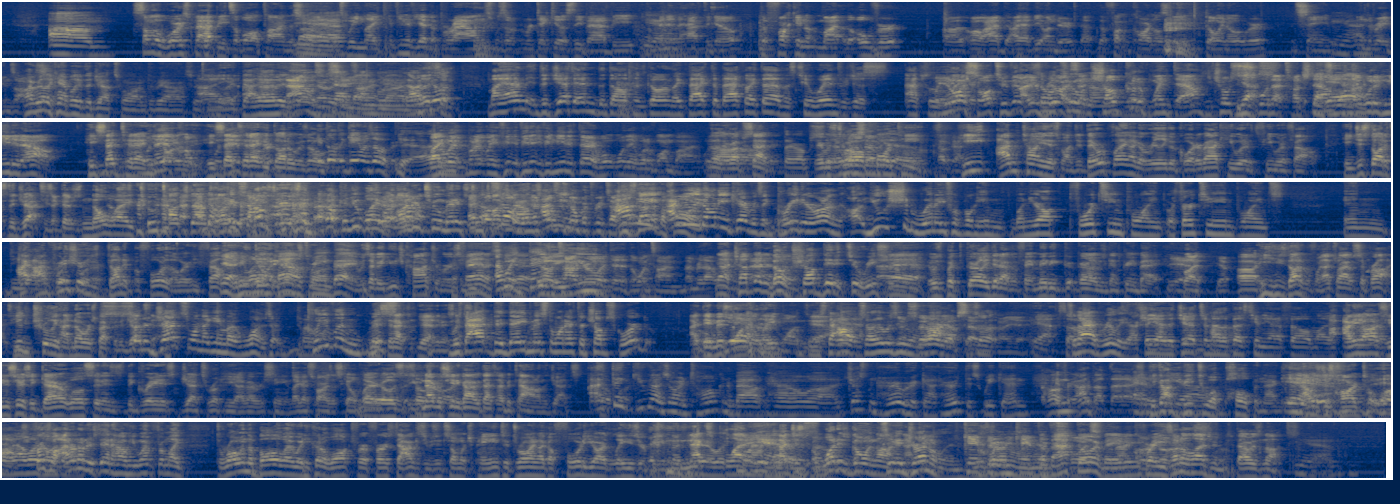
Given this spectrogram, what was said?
Um, Some of the worst bad beats of all time this Yeah. year. Between like, even if you had the Browns, was a ridiculously bad beat. with A minute and a half to go. The fucking my the over. Uh, oh, I had, I had the under. The, the fucking Cardinals game going over. Insane. Yeah. And the Ravens. I really can't believe the Jets won. To be honest with you, I- like, I that, was- That was that was Jets in my I feel Listen, Miami, the Jets and the Dolphins going like back to back like that, and those two wins were just But absolutely. you know what I saw too? Then I didn't Saw realize that Chubb oh, could have went down. He chose to Yes. score that touchdown, That's and they would have needed out. He said today Would he thought have it come- was, he said they today he thought it was over. He thought the game was over. Yeah. Like- Wait, but if he, if he, if he needed there, what would they would have won by? No, they were up Uh, seven. they were up It was seven. 12 They were up 14. yeah. Okay. He, I'm telling you this much. If they were playing like a really good quarterback, he would have he would have fell. He just thought it's the Jets. He's like, there's no way two touchdowns. under, no, seriously. No, can you blame it? Under two minutes, two And also, touchdowns. it's supposed to go for three I, touchdowns. done mean, I really don't even care if it's like Brady or run. Uh, you should win a football game when you're up 14 point or 13 points in the. I, I'm pretty sure quarter. he's done it before though, where he fell. Yeah, he he was went doing it against Green bounds Bay. It was like a huge controversy. For fantasy. And wait, yeah. they- No, It was Todd huge- Gurley did it the one time. Remember that No, one? Chubb did it. No, Chubb did it too recently. Yeah, yeah. It was, but Gurley did have a fan. Maybe Gu- Gurley was against Green Bay, Yeah, but yep. uh, he, he's done it before. That's why I was surprised. He Did- truly had no respect for the Jets. So the there. Jets won that game by one. So Cleveland Missed missed. an extra- yeah, they missed was extra that? Did they miss the one after Chubb scored? I, they missed one of the late ones. Missed Yeah. out. Yeah. So it was So even. they're already up seven. So, right, yeah. Yeah, so, so that really so actually. yeah, the Jets are them. now the best team in the NFL. My, I I mean, honestly, seriously, Garrett Wilson is the greatest Jets rookie I've ever seen. Like as far as a skill player Yeah, goes, so you've never far. seen a guy with that type of talent on the Jets. I So think you guys aren't talking about how uh, Justin Herbert got hurt this weekend. oh, I forgot about that actually. He got Yeah. beat to a pulp in that game. Yeah. that was just hard to watch. that First of all, I don't understand how he went from like throwing the ball away when he could have walked for a first down because he was in so much pain to throwing like a 40 yard laser beam the next with play. twenty That just what is going on? See, in that game? adrenaline. Came through. He came through. The back door, baby. Crazy. What a legend. That was nuts. Yeah.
